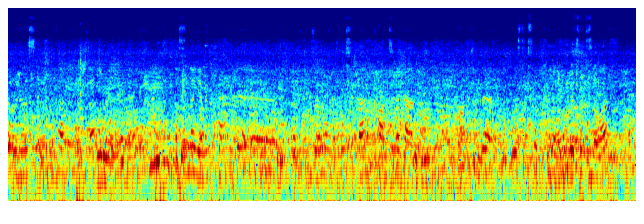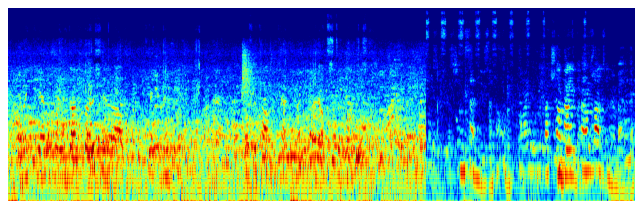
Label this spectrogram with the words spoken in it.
ve öğle arasında iki arkadaşlar. Aslında yemek partide e, yemek güzel olmaması ben partide geldim. Partide burası çok kalabalık ve çok güzel var. Yemek yiyemem o böyle şeyler aldım. Kekli, e, roket aldım kendime. Böyle atıştırmalık için. Şimdi? Bak şu an damla atmıyor bende.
